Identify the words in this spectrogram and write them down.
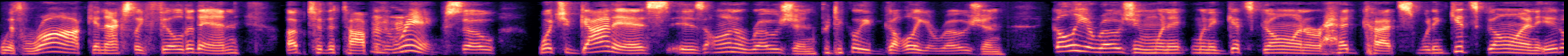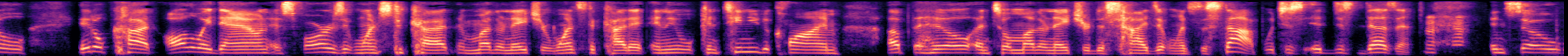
with rock and actually filled it in up to the top mm-hmm. of the mm-hmm. ring. So what you've got is is on erosion, particularly gully erosion. Gully erosion when it when it gets going or head cuts, when it gets going, it'll it'll cut all the way down as far as it wants to cut and mother nature wants to cut it and it will continue to climb up the hill until mother nature decides it wants to stop which is it just doesn't mm-hmm. and so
